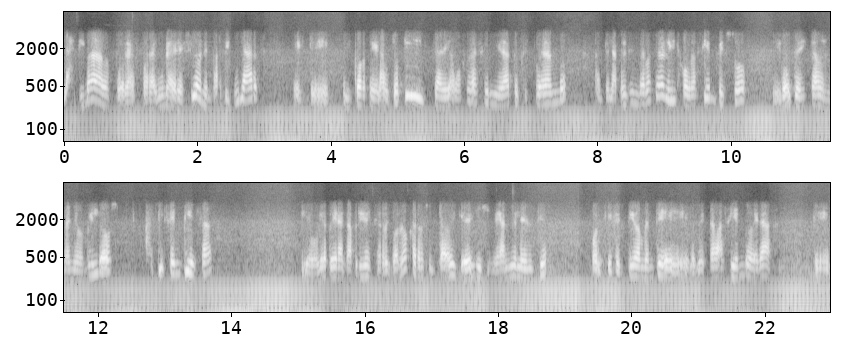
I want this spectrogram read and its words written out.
lastimados por, alguna agresión en particular, este, el corte de la autopista, digamos, una serie de datos que fue dando ante la prensa internacional y dijo, así empezó el golpe de Estado en el año 2002, así se empieza, y le voy a pedir a Capriles que reconozca el resultado y que deje generar violencia, porque efectivamente lo que estaba haciendo era que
